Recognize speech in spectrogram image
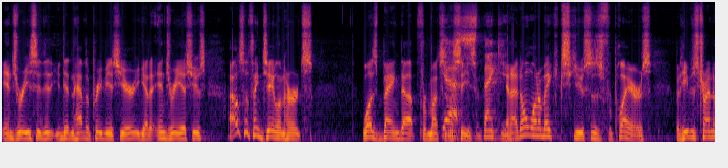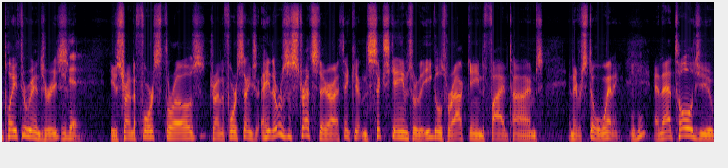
Injuries did- you didn't have the previous year. You got injury issues. I also think Jalen Hurts was banged up for much Yes, of the season. thank you. And I don't want to make excuses for players, but he was trying to play through injuries. He did. He was trying to force throws, trying to force things. Hey, there was a stretch there, I think, in six games where the Eagles were outgained five times and they were still winning. And that told you,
